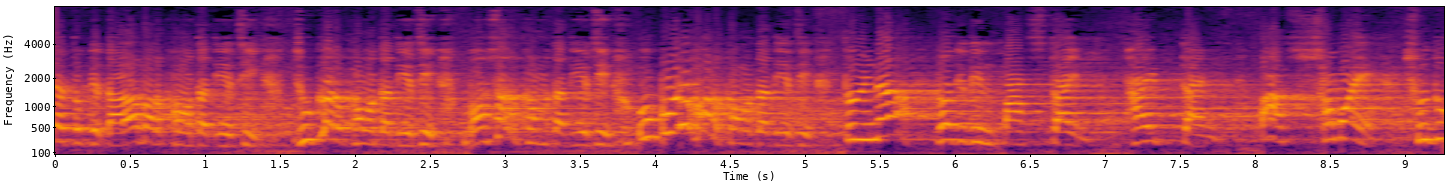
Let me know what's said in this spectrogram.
না তোকে দাঁড়াবার ক্ষমতা দিয়েছি, ঝুঁকার ক্ষমতা দিয়েছি, বসার ক্ষমতা দিয়েছি, উপর হওয়ার ক্ষমতা দিয়েছি। তুই না প্রতিদিন পাঁচ টাইম ফাইভ টাইম পাঁচ সময়ে শুধু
